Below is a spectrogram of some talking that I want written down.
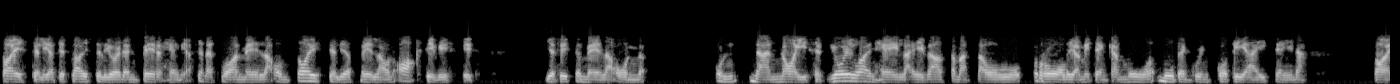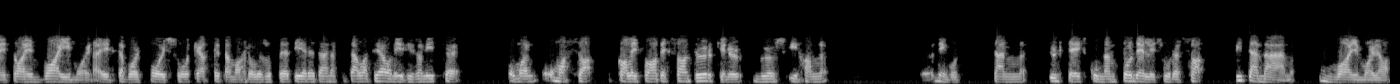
taistelijat ja taistelijoiden perheenjäsenet, vaan meillä on taistelijat, meillä on aktivistit ja sitten meillä on, on nämä naiset. Joillain heillä ei välttämättä ollut roolia mitenkään muu, muuten kuin kotiäiteinä tai, tai vaimoina. Ei sitä voi poissulkea sitä mahdollisuutta ja tiedetään, että tällaisia on. ISIS on itse oman, omassa kalifaatissaan pyrkinyt myös ihan niin kuin tämän yhteiskunnan todellisuudessa pitämään vaimoja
